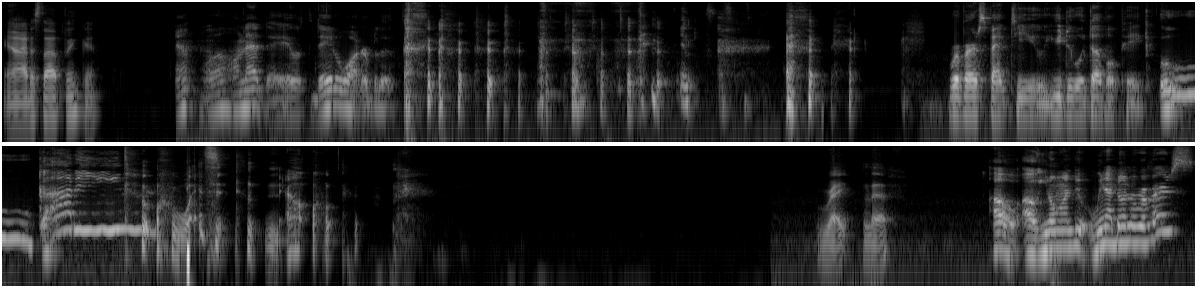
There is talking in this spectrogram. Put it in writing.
and I just stop thinking. Yeah, well, on that day, it was the day the water blew. Reverse back to you. You do a double pick. Ooh, got him. what? No. Right, left. Oh, oh, you don't want to do? We're not doing the reverse.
